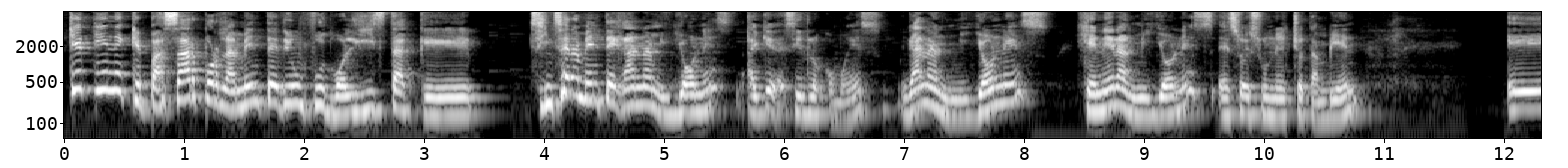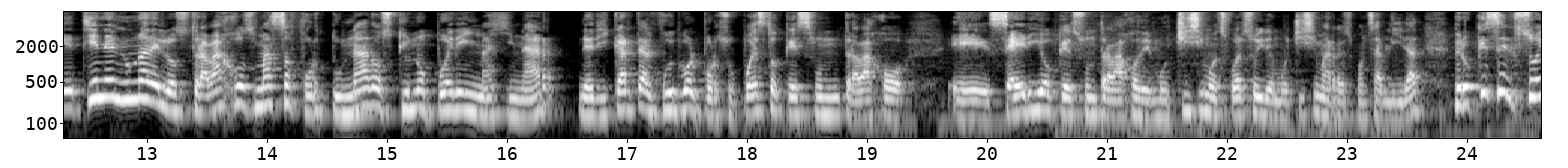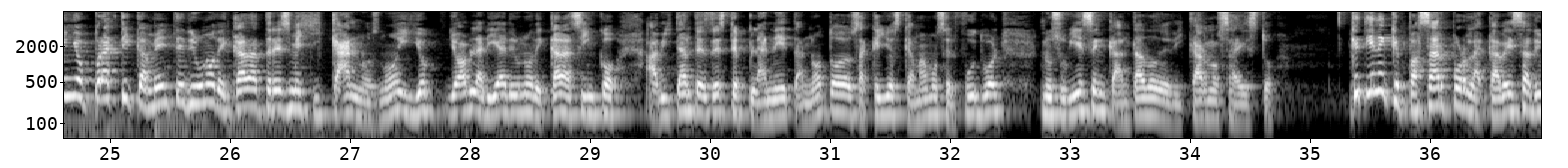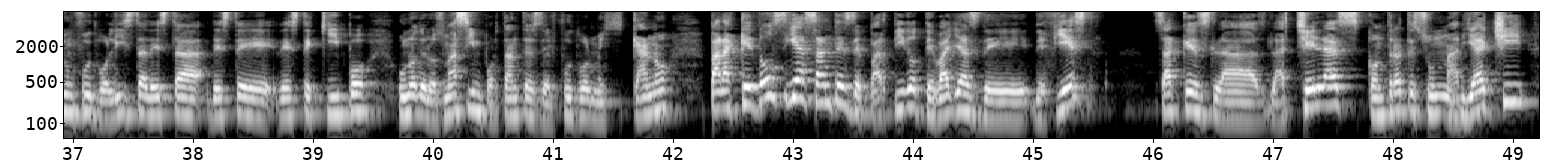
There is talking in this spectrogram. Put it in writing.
¿Qué tiene que pasar por la mente de un futbolista que sinceramente gana millones? Hay que decirlo como es. Ganan millones, generan millones, eso es un hecho también. Eh, tienen uno de los trabajos más afortunados que uno puede imaginar. Dedicarte al fútbol, por supuesto, que es un trabajo eh, serio, que es un trabajo de muchísimo esfuerzo y de muchísima responsabilidad, pero que es el sueño prácticamente de uno de cada tres mexicanos, ¿no? Y yo, yo hablaría de uno de cada cinco habitantes de este planeta, ¿no? Todos aquellos que amamos el fútbol, nos hubiese encantado dedicarnos a esto. ¿Qué tiene que pasar por la cabeza de un futbolista de, esta, de, este, de este equipo, uno de los más importantes del fútbol mexicano, para que dos días antes de partido te vayas de, fiesta, saques las chelas, contrates un mariachi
